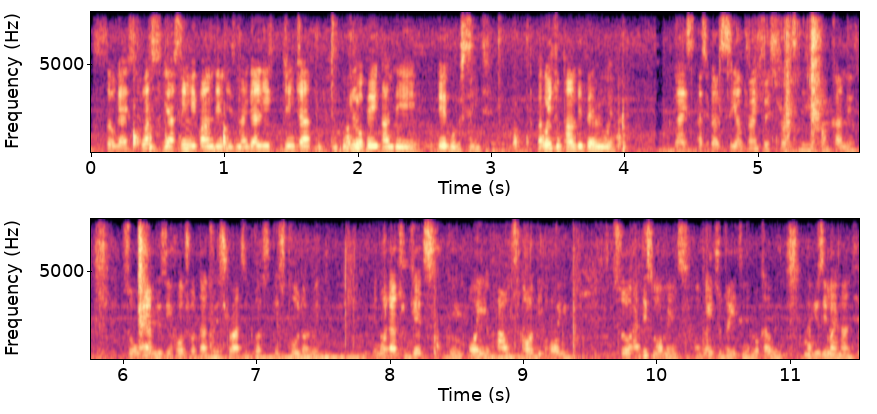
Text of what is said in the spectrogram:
So guys, once you are seeing the pounding, is my garlic, ginger, ulobe, and the ehul seed. I'm going to pound it very well. Guys, as you can see, I'm trying to extract the palm kernel. So why I'm using hot water to extract it because it's cold already. In order to get the oil out, all the oil. So at this moment, I'm going to do it in the local way. I'm using my hand.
